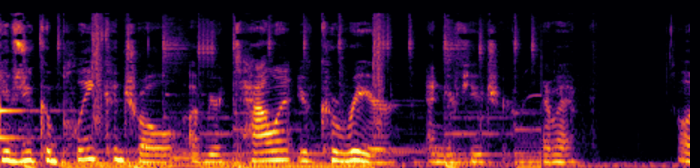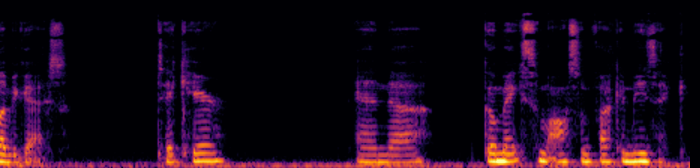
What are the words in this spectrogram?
gives you complete control of your talent, your career, and your future. Anyway, I love you guys. Take care and uh, go make some awesome fucking music.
